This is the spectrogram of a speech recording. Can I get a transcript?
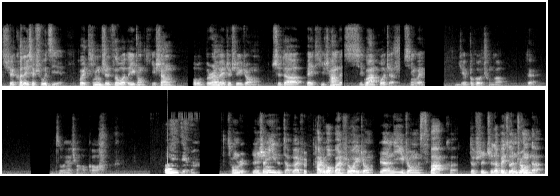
学科的一些书籍，会停止自我的一种提升。我不认为这是一种值得被提倡的习惯或者行为。你觉得不够崇高？对，自我要求好高啊！我也觉得。从人人生意义的角度来说，他如果灌输我一种任意一种 spark 都是值得被尊重的，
